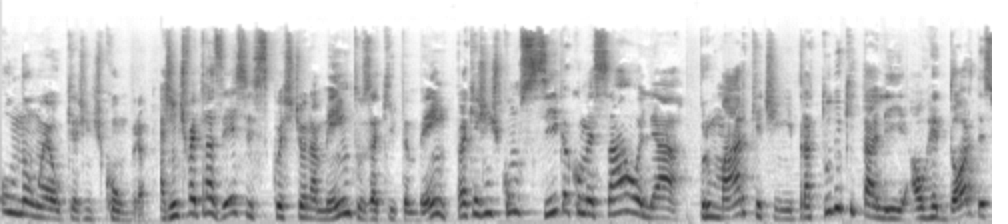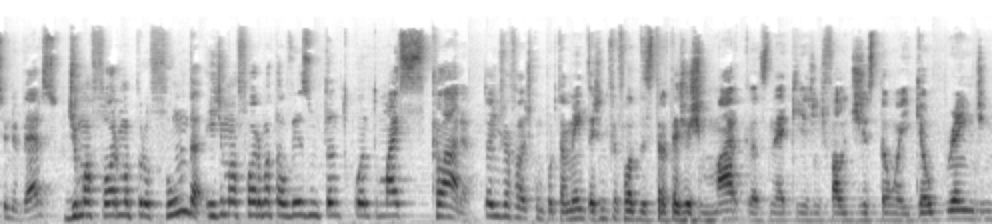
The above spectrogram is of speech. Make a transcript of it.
ou não é o que a gente compra? A gente vai trazer esses questionamentos aqui também para que a gente consiga começar a olhar para o marketing e para tudo que está ali ao redor desse universo de uma forma profunda e de uma forma talvez um tanto quanto mais clara. Então a gente vai falar de comportamento, a gente vai falar das estratégias de marcas, né, que a gente fala de gestão aí, que é o branding.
